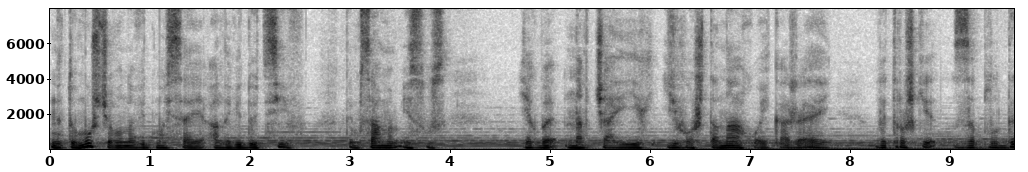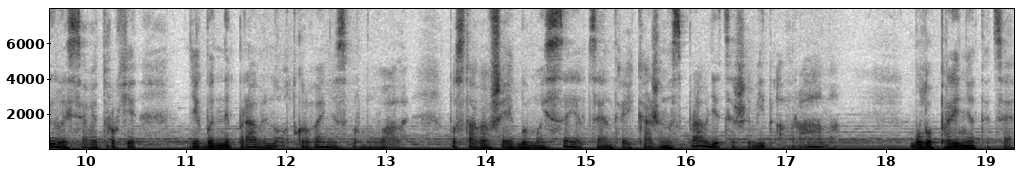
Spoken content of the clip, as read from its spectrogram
Не тому, що воно від Мойсея, але від отців. Тим самим Ісус якби навчає їх його штанаху і каже: Ей, ви трошки заблудилися, ви трохи якби неправильно откровення сформували, поставивши якби Мойсея в центрі і каже, насправді це ще від Авраама було прийняте це,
